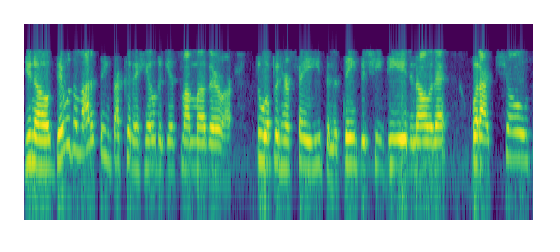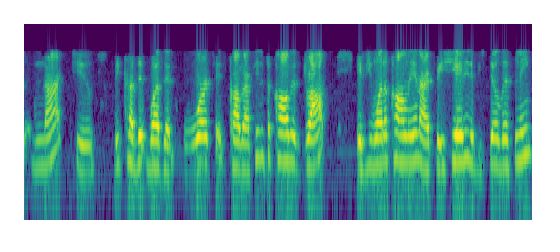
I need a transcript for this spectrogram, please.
You know, there was a lot of things I could have held against my mother or threw up in her face and the things that she did and all of that. But I chose not to because it wasn't worth it. Caller, I see that the call has dropped. If you want to call in, I appreciate it if you're still listening.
